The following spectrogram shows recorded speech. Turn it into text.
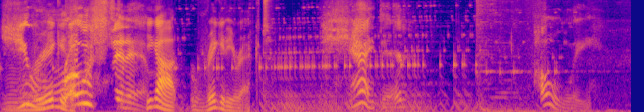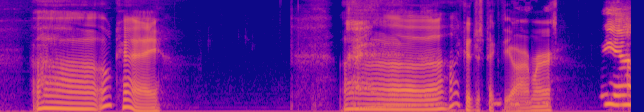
You riggedy. roasted him. He got riggedy wrecked. Yeah, he did. Holy. Uh, okay. Uh, I could just pick the armor. Yeah.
